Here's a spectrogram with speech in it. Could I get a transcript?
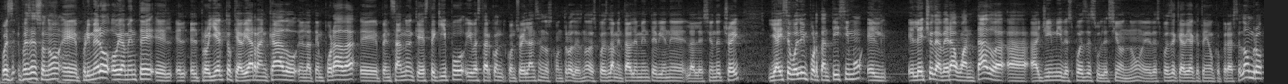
Pues, pues eso, ¿no? Eh, primero, obviamente, el, el, proyecto que había arrancado en la temporada, eh, pensando en que este equipo iba a estar con, con, Trey Lance en los controles, ¿no? Después, lamentablemente, viene la lesión de Trey. Y ahí se vuelve importantísimo el, el hecho de haber aguantado a, a, Jimmy después de su lesión, ¿no? Eh, después de que había que tenido que operarse el hombro,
